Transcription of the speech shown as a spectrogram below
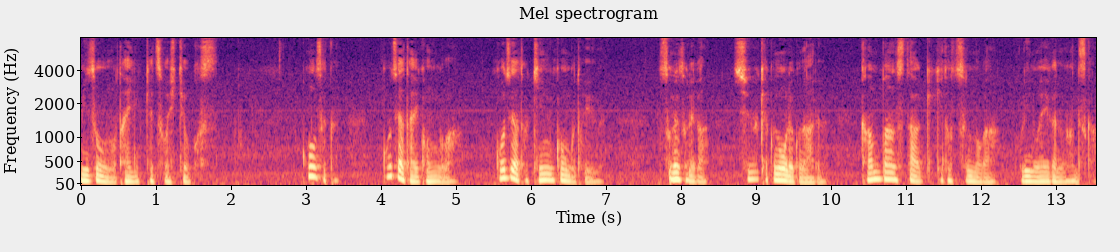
未曾有の対決を引き起こす。今作ゴジラ対コングはゴジラとキングコングというそれぞれが集客能力のある看板スターが激突するのが売りの映画なんですか？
